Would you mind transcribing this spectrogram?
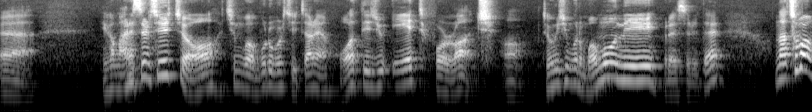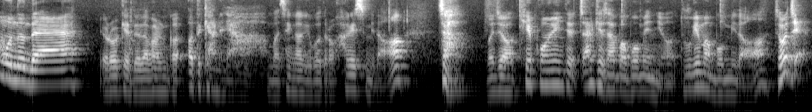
예. 이거 많이 쓸 수 있죠. 친구가 물어볼 수 있잖아요. What did you eat for lunch? 어, 점심으로 뭐 먹니? 그랬을 때, 나 초밥 먹는데. 이렇게 대답하는 거 어떻게 하느냐 한번 생각해 보도록 하겠습니다. 자, 먼저 키 포인트 짧게 잡아보면요. 두 개만 봅니다. 첫 번째,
